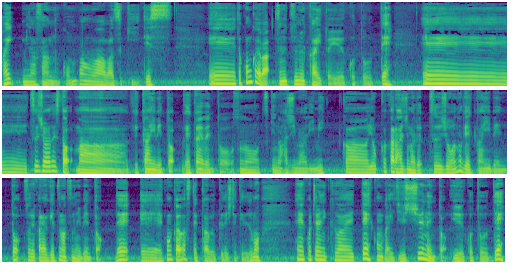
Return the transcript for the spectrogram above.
はい、皆さんこんばんは、わずきです。えーと、今回はつむつむ会ということで、えー、通常ですと、まあ、月間イベント、月間イベント、その月の始まり3日、4日から始まる通常の月間イベント、それから月末のイベントで、えー、今回はステッカーブックでしたけれども、えー、こちらに加えて、今回10周年ということで、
